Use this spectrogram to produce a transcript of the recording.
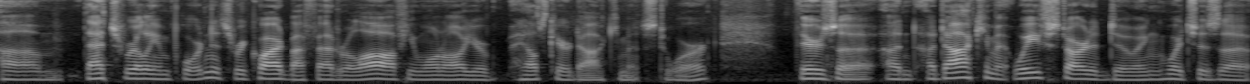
Um, that's really important. It's required by federal law if you want all your healthcare documents to work. There's a, a, a, document we've started doing, which is a,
